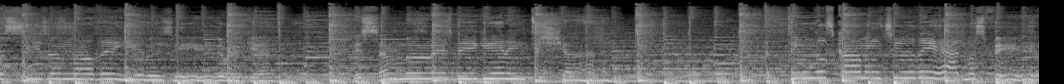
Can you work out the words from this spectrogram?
The season of the year is here again. December is beginning to shine. A tingle's coming to the atmosphere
